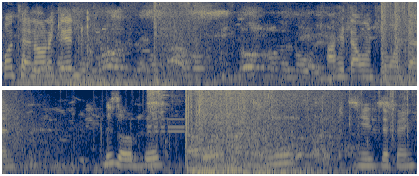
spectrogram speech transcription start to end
One ten on a kid. I hit that one for one ten. This is a big. He's dipping.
